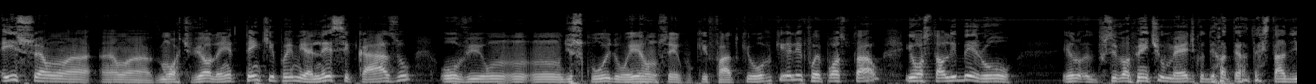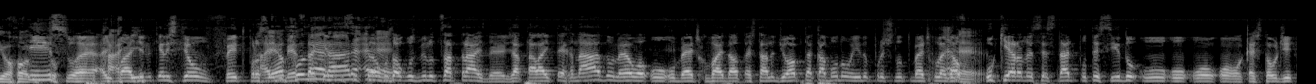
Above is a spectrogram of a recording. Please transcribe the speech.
isso é uma, é uma morte violenta, tem que ir para o ML. Nesse caso, houve um, um, um, descuido, um erro, não sei o que fato que houve, que ele foi para o hospital e o hospital liberou eu, possivelmente o médico deu até um atestado de óbito. Isso, é. Aí, Imagino que eles tenham feito procedimento daquele que citamos é. alguns minutos atrás, né? Já está lá internado, né? O, o, o, médico vai dar o atestado de óbito e acabou não indo para o Instituto Médico Legal, é. o que era necessidade por ter sido uma questão de,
